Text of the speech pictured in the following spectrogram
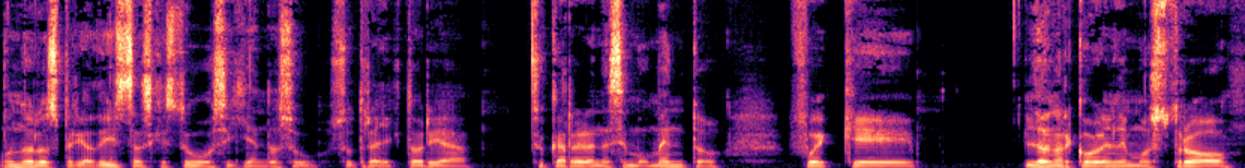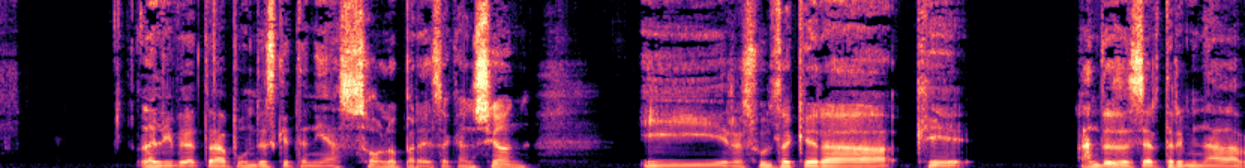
uno de los periodistas que estuvo siguiendo su, su trayectoria, su carrera en ese momento, fue que Leonard Cohen le mostró la libreta de apuntes que tenía solo para esa canción. Y resulta que era que antes de ser terminada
